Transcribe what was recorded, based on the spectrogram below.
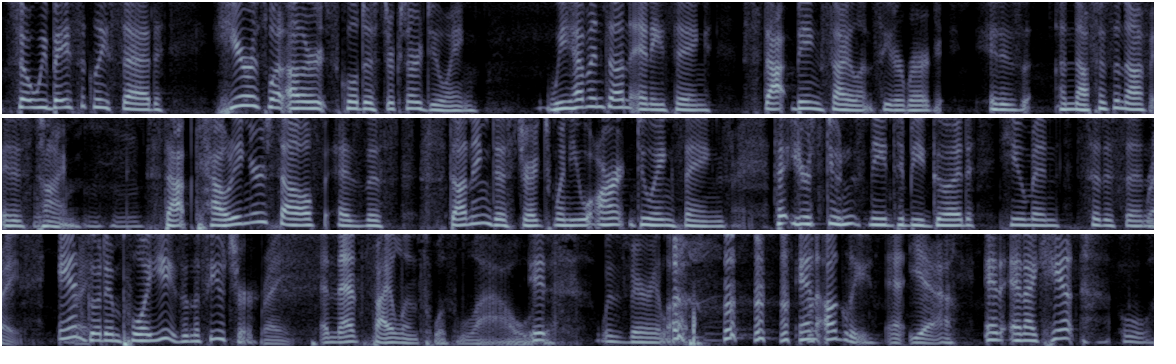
So we basically said, here's what other school districts are doing. We haven't done anything. Stop being silent, Cedarburg. It is enough is enough. It is time. Mm-hmm. Stop touting yourself as this stunning district when you aren't doing things that your students need to be good human citizens Right. and Right. good employees in the future. Right. And that silence was loud. It was very loud and ugly. Uh, yeah. And and I can't oh,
